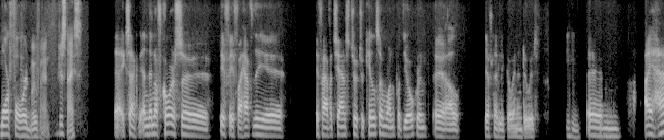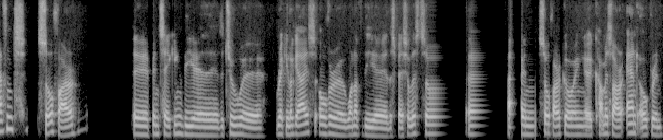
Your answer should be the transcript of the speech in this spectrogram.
more forward movement, which is nice. Yeah, exactly. And then of course, uh, if if I have the uh, if I have a chance to to kill someone with the Ogryn, uh, I'll definitely go in and do it. Mhm. Um, I haven't so far uh, been taking the uh, the two uh, regular guys over uh, one of the uh, the specialists. So I've been so far going uh, Commissar and Ogryn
